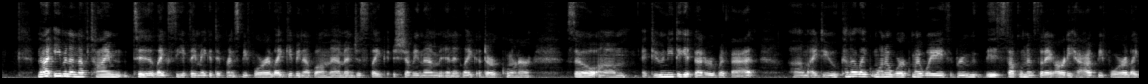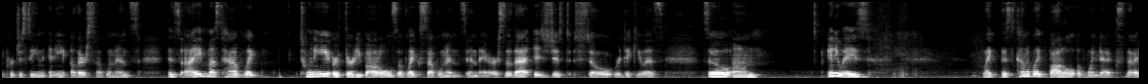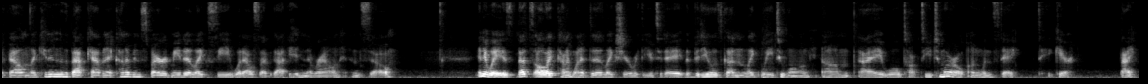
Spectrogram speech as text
not even enough time to like see if they make a difference before like giving up on them and just like shoving them in it like a dark corner. So um, I do need to get better with that. Um, I do kind of like want to work my way through the supplements that I already have before like purchasing any other supplements is I must have like 20 or 30 bottles of like supplements in there. So that is just so ridiculous. So, um, anyways, like this kind of like bottle of Windex that I found like hidden in the back cabinet kind of inspired me to like see what else I've got hidden around. And so anyways, that's all I kind of wanted to like share with you today. The video has gotten like way too long. Um, I will talk to you tomorrow on Wednesday. Take care. Bye.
